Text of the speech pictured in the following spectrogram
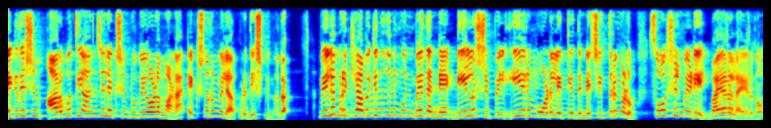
ഏകദേശം അറുപത്തി അഞ്ച് ലക്ഷം രൂപയോളമാണ് എക്സ്ഷോറൂം വില പ്രതീക്ഷിക്കുന്നത്. വില പ്രഖ്യാപിക്കുന്നതിന് മുൻപേ തന്നെ ഡീലർഷിപ്പിൽ ഈ ഒരു മോഡൽ എത്തിയതിന്റെ ചിത്രങ്ങളും സോഷ്യൽ മീഡിയയിൽ വൈറലായിരുന്നു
